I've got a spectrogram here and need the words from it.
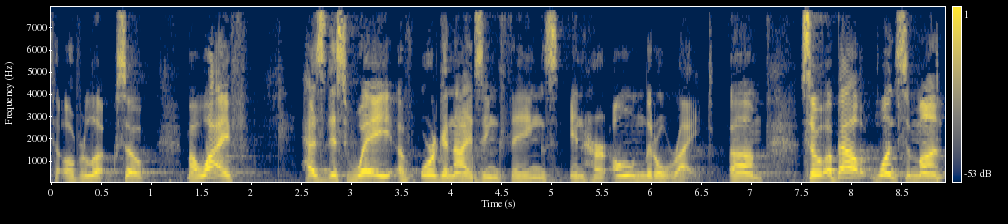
to overlook. So my wife has this way of organizing things in her own little right. Um, so about once a month,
